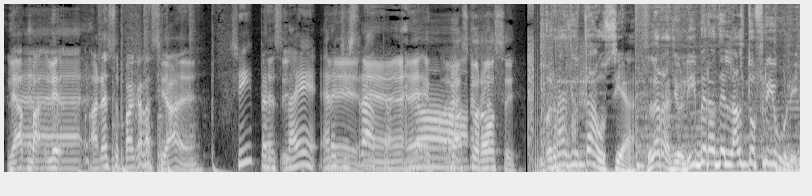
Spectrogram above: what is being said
Le ha pa- eh, le- adesso paga la SIAE. Sì, per Eh sì. la E è Eh, registrata. Eh, No. Vasco Rossi. Radio Tausia, la radio libera dell'Alto Friuli.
